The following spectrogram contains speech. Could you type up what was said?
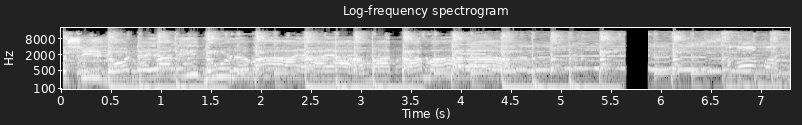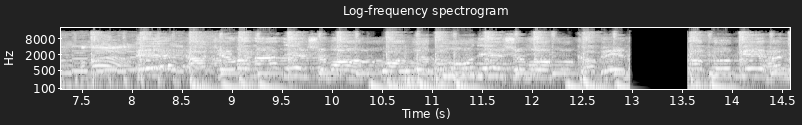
પછી દોડયાલી ધૂણવા આયા માતા મારા. એ રાજ્યના દેશમાં કોંગરું દેશમાં ખબરે કે હન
